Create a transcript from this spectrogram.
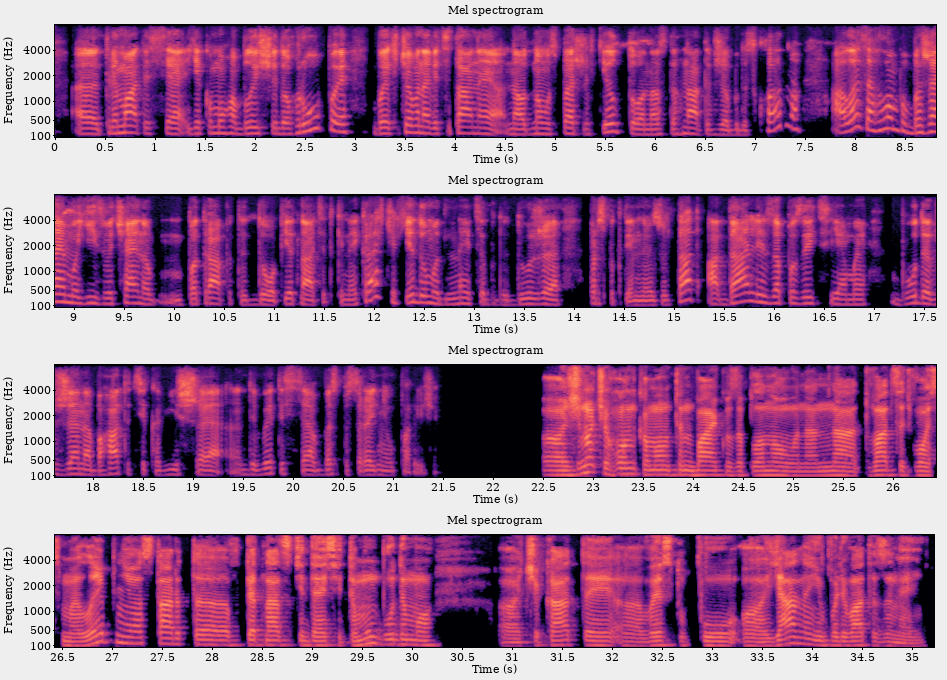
триматися якомога ближче до групи, бо якщо вона відстане на одному з перших кіл, то наздогнати вже буде складно. Але загалом побажаємо їй, звичайно, потрапити до 15 найкращих. Я думаю, для неї це буде дуже перспективний результат. А далі за позиціями буде вже набагато цікавіше е, дивитися безпосередньо у Парижі. Е, Жіноча гонка маунтенбайку запланована на 28 липня, старт е, в 15.10, тому будемо е, чекати виступу Яни і вболівати за неї.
